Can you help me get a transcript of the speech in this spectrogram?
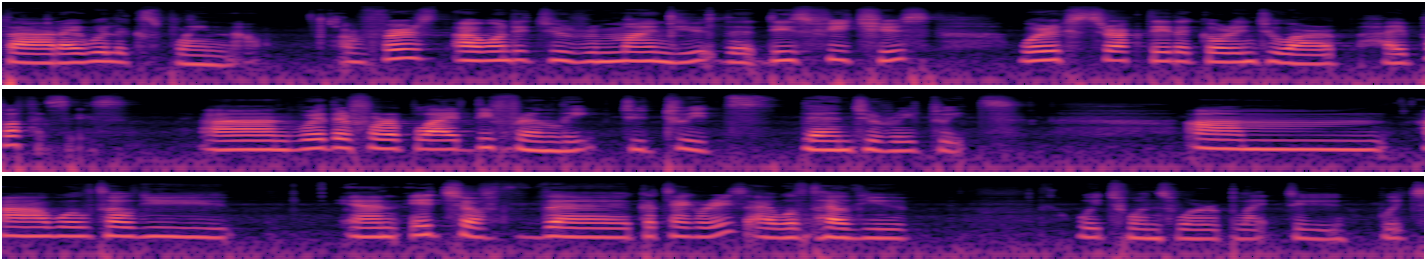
that I will explain now. First, I wanted to remind you that these features were extracted according to our hypothesis and were therefore applied differently to tweets than to retweets. Um, I will tell you in each of the categories, I will tell you which ones were applied to which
